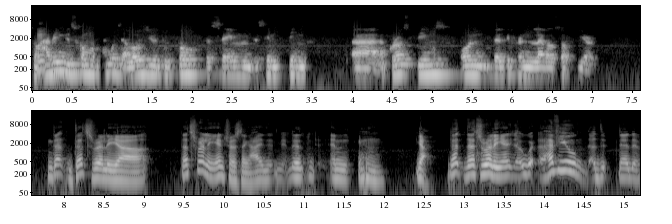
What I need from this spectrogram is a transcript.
So hmm. having this common language allows you to talk the same the same thing uh, across teams on the different levels of year. That that's really uh that's really interesting. I and yeah that that's really. Have you? Uh,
